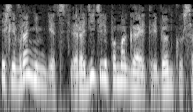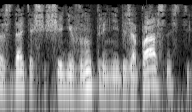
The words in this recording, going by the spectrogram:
Если в раннем детстве родители помогают ребенку создать ощущение внутренней безопасности,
